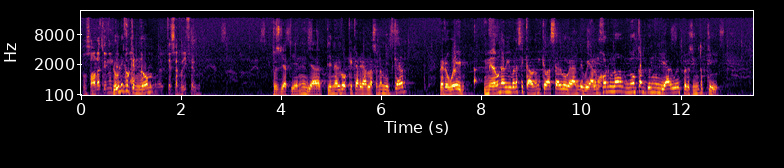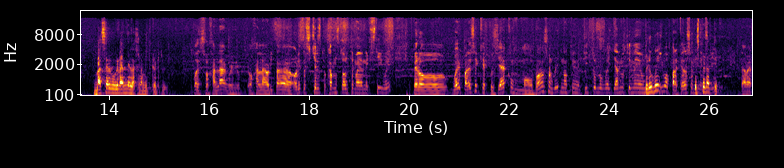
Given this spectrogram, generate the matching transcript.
Pues ahora tiene un Lo único que no- güey, a ver que se rife, güey. pues ya tiene, ya tiene algo que cargar la zona midcard. Pero, güey, me da una vibra ese cabrón que va a ser algo grande, güey. A lo mejor no, no campeón mundial, güey, pero siento que va a ser algo grande en la zona midcard, güey. Pues ojalá, güey. Ojalá. Ahorita, ahorita si quieres tocamos todo el tema de NXT, güey. Pero, güey, parece que pues ya como Bronson Reed no tiene título, güey, ya no tiene un Pero, motivo para quedarse en espérate. NXT. A ver.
